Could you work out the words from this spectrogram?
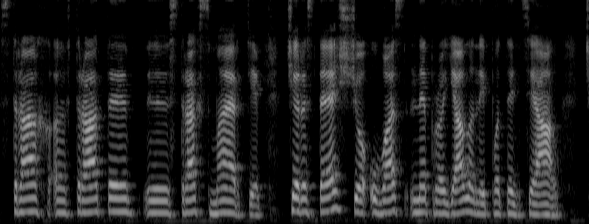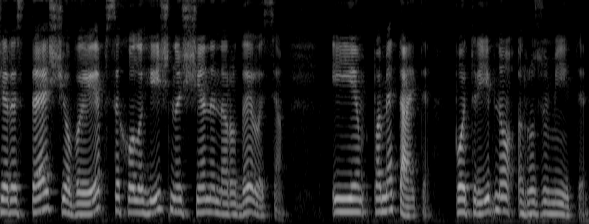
страх е, втрати, е, страх смерті через те, що у вас не проявлений потенціал, через те, що ви психологічно ще не народилися. І пам'ятайте, потрібно розуміти,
